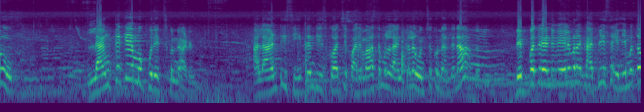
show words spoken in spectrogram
రావణాసురుడు లంకకే ముప్పు తెచ్చుకున్నాడు. అలాంటి సీతను తీసుకొచ్చి పది మాసములు లంకలో ఉంచుకున్నందున డెబ్బది రెండు వేల మన కపి సైన్యముతో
